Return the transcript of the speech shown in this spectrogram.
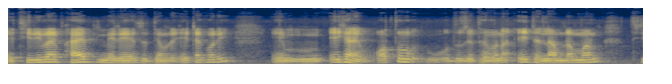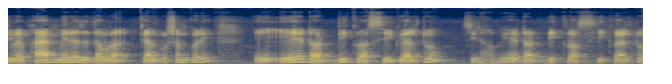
এই থ্রি বাই ফাইভ মেরে যদি আমরা এটা করি এইখানে অত যেতে হবে না, এইটা ল্যামডা মান থ্রি বাই ফাইভ মেরে যদি আমরা ক্যালকুলেশন করি, এই A dot B cross C equal to zero হবে A dot B cross C equal to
